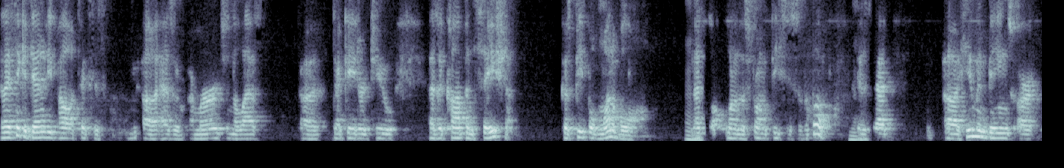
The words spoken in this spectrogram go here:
and I think identity politics is uh, has emerged in the last uh, decade or two as a compensation because people want to belong. Mm-hmm. That's one of the strong theses of the book mm-hmm. is that uh, human beings are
